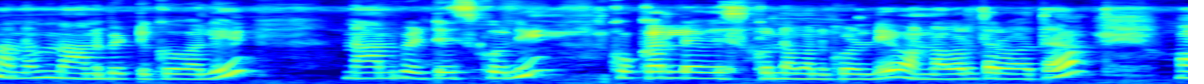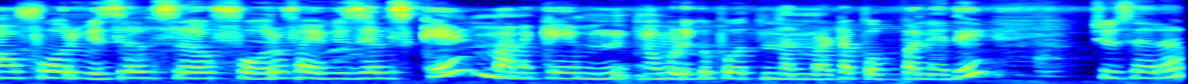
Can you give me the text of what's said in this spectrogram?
మనం నానబెట్టుకోవాలి. నానబెట్టేసుకొని కుక్కర్లో వేసుకున్నాం అనుకోండి వన్ అవర్ తర్వాత ఫోర్ విజిల్స్ ఫోర్ ఫైవ్ విజిల్స్కే మనకి ఉడికిపోతుంది అనమాట పప్పు అనేది. చూసారా?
